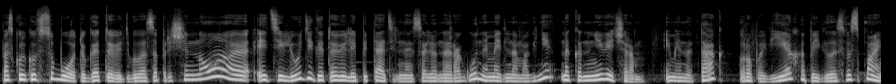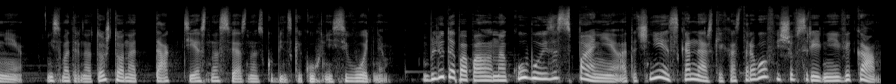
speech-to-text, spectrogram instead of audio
Поскольку в субботу готовить было запрещено, эти люди готовили питательное соленое рагу на медленном огне накануне вечером. Именно так ропа вьеха появилась в Испании, несмотря на то, что она так тесно связана с кубинской кухней сегодня. Блюдо попало на Кубу из Испании, а точнее с Канарских островов еще в средние века.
